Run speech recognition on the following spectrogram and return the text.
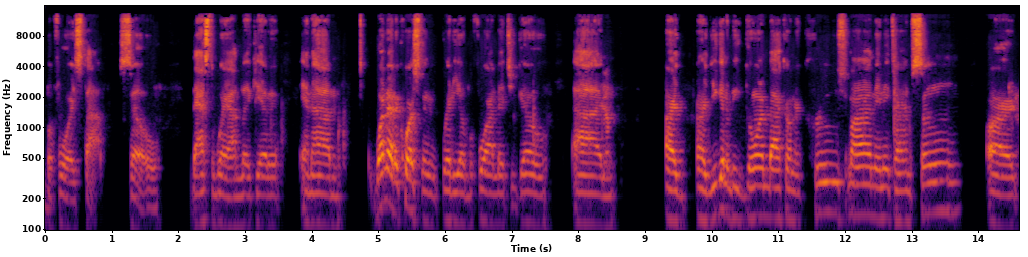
before it stops. So that's the way I look at it. And um, one other question, radio, before I let you go. Um, Are are you going to be going back on a cruise line anytime soon? or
